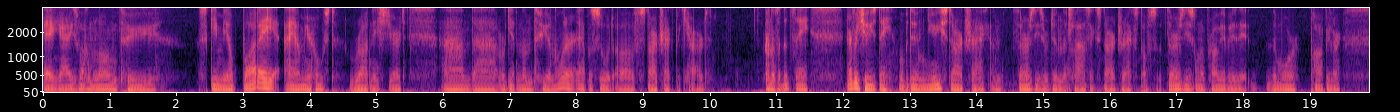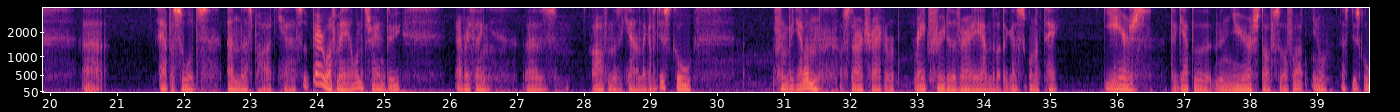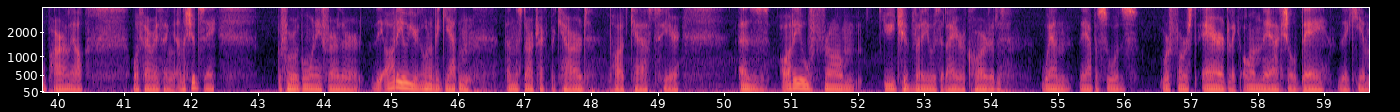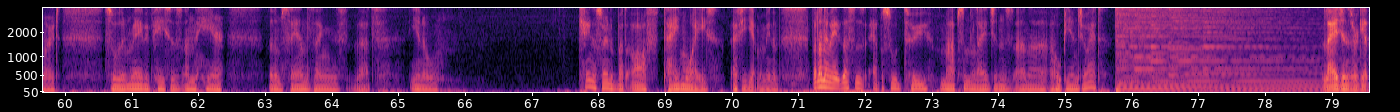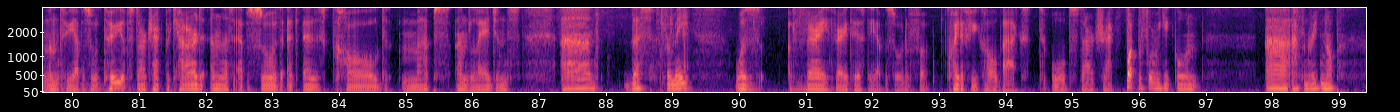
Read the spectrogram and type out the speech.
Hey guys, welcome along to Scheme Me Up Body. I am your host, Rodney Stewart, and uh, we're getting into another episode of Star Trek Picard. And as I did say, every Tuesday we'll be doing new Star Trek, and Thursdays we're doing the classic Star Trek stuff. So Thursday is going to probably be the, the more popular uh, episodes in this podcast. So bear with me. I want to try and do everything as often as I can. Like if I just go from beginning of Star Trek right through to the very end of it, I guess it's going to take years to get to the, the newer stuff. So I thought, you know, let's just go parallel with everything. And I should say, before we go any further, the audio you're going to be getting in the Star Trek Picard podcasts here is audio from YouTube videos that I recorded when the episodes were first aired, like on the actual day they came out. So there may be pieces in here that I'm saying things that, you know, kind of sound a bit off time wise, if you get my meaning. But anyway, this is episode 2 Maps and Legends, and uh, I hope you enjoy it. Legends, we're getting into episode 2 of Star Trek Picard. In this episode, it is called Maps and Legends. And this, for me, was a very, very tasty episode of uh, quite a few callbacks to old Star Trek. But before we get going, uh, I've been reading up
